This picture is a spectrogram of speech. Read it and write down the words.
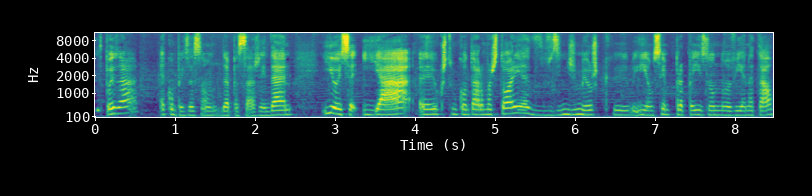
E depois há a compensação da passagem de ano. E ouça, e há, eh, eu costumo contar uma história de vizinhos meus que iam sempre para países onde não havia Natal,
